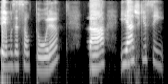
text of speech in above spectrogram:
temos essa autora, tá? E acho que assim,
